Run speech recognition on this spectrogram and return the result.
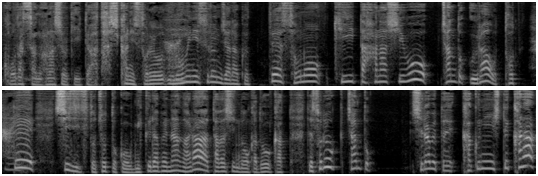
高立さんの話を聞いて、あ、確かにそれを鵜呑みにするんじゃなくって、はい、その聞いた話をちゃんと裏を取って、はい、史実とちょっとこう見比べながら正しいのかどうか。で、それをちゃんと調べて確認してから、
